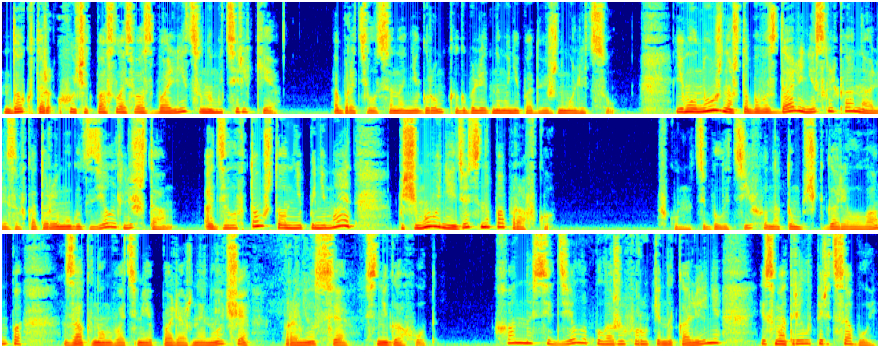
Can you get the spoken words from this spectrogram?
«Доктор хочет послать вас в больницу на материке», — обратилась она негромко к бледному неподвижному лицу. «Ему нужно, чтобы вы сдали несколько анализов, которые могут сделать лишь там. А дело в том, что он не понимает, почему вы не идете на поправку». В комнате было тихо, на тумбочке горела лампа, за окном во тьме полярной ночи пронесся снегоход. Ханна сидела, положив руки на колени, и смотрела перед собой.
